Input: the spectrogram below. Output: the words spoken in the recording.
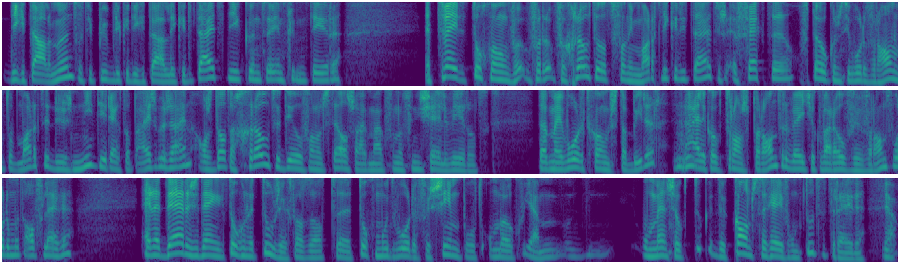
digitale munt of die publieke digitale liquiditeit die je kunt uh, implementeren. Het tweede, toch gewoon ver, van die marktliquiditeit. Dus effecten of tokens die worden verhandeld op markten, dus niet direct op eisbaar zijn. Als dat een grote deel van het stelsel uitmaakt van de financiële wereld, daarmee wordt het gewoon stabieler. En mhm. eigenlijk ook transparanter. weet je ook waarover je verantwoording moet afleggen. En het derde is denk ik toch in het toezicht. Dat dat uh, toch moet worden versimpeld om ook ja, om mensen ook de kans te geven om toe te treden. Ja.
